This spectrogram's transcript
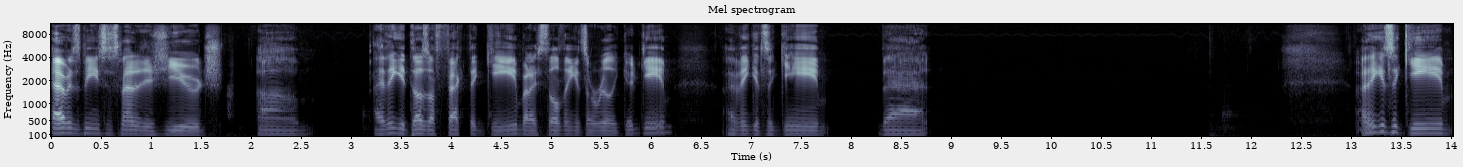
Evans being suspended is huge. Um, I think it does affect the game, but I still think it's a really good game. I think it's a game that I think it's a game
